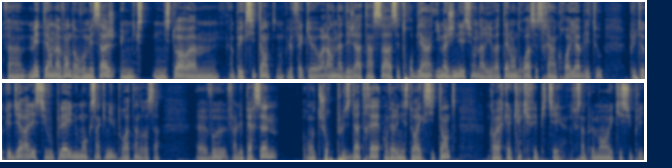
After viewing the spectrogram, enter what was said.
Enfin, mettez en avant dans vos messages une, histoire euh, un peu excitante. Donc le fait que voilà, on a déjà atteint ça, c'est trop bien. Imaginez si on arrive à tel endroit, ce serait incroyable et tout. Plutôt que dire allez, s'il vous plaît, il nous manque 5000 pour atteindre ça. Euh, les personnes auront toujours plus d'attrait envers une histoire excitante qu'envers quelqu'un qui fait pitié, tout simplement, et qui supplie.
